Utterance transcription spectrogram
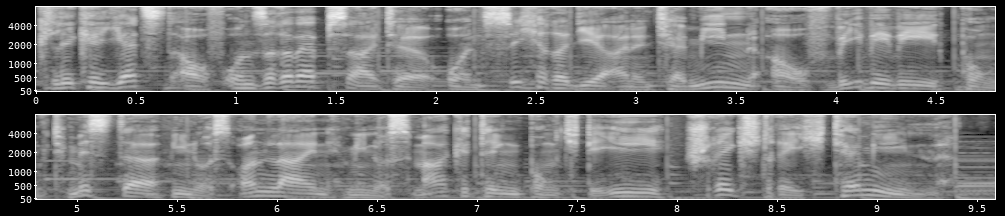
Klicke jetzt auf unsere Webseite und sichere dir einen Termin auf www.mr-online-marketing.de-termin.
